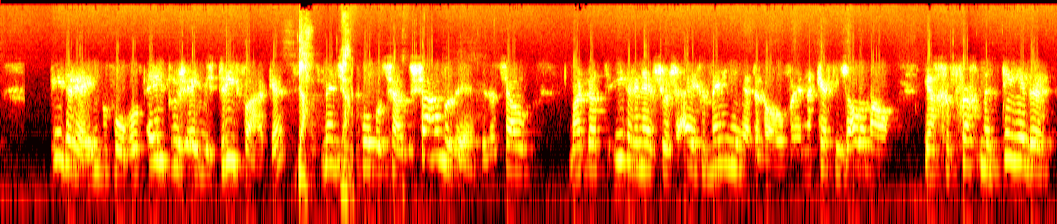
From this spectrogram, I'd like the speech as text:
iedereen bijvoorbeeld, 1 plus 1 is 3 vaak, hè? Als mensen bijvoorbeeld zouden samenwerken, dat zou... Maar dat iedereen heeft zo zijn eigen meningen erover. En dan krijg je dus allemaal ja, gefragmenteerde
